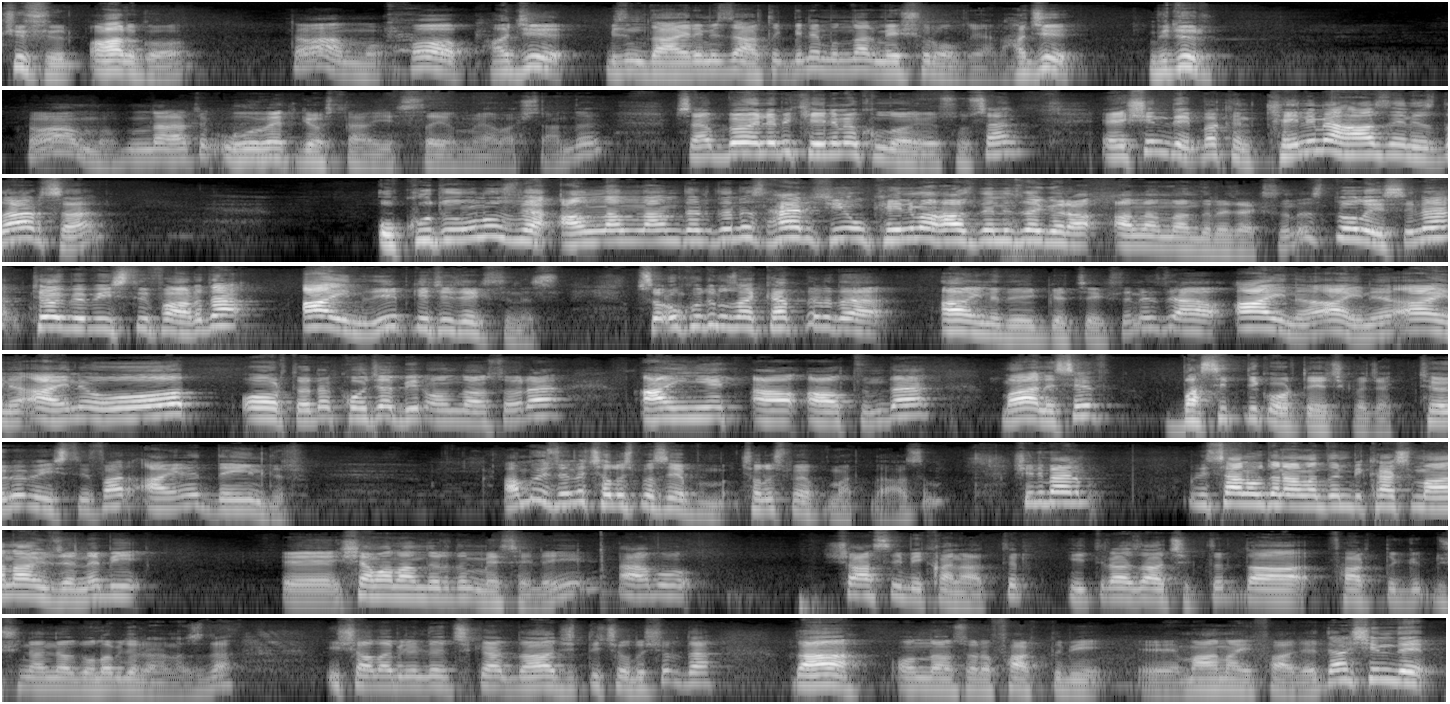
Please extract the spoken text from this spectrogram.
Küfür, argo, Tamam mı? Hop hacı bizim dairemizde artık bile bunlar meşhur oldu yani. Hacı, müdür. Tamam mı? Bunlar artık uhuvvet göstergesi sayılmaya başlandı. Mesela böyle bir kelime kullanıyorsun sen. E şimdi bakın kelime hazneniz darsa okuduğunuz ve anlamlandırdığınız her şeyi o kelime haznenize göre anlamlandıracaksınız. Dolayısıyla tövbe ve istiğfarı da aynı deyip geçeceksiniz. Sonra okuduğunuz hakikatleri de aynı deyip geçeceksiniz. Ya aynı, aynı, aynı, aynı hop ortada koca bir ondan sonra ayniyet altında maalesef basitlik ortaya çıkacak. Tövbe ve istiğfar aynı değildir. Ama üzerine çalışması yapım, çalışma yapmak lazım. Şimdi ben Risale oradan anladığım birkaç mana üzerine bir e, şemalandırdım meseleyi. Ha, bu şahsi bir kanaattir. İtiraza açıktır. Daha farklı düşünenler de olabilir aranızda. İnşallah birileri çıkar daha ciddi çalışır da daha ondan sonra farklı bir e, mana ifade eder. Şimdi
